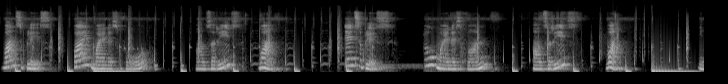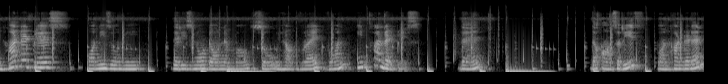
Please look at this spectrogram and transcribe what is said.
Ones place 5 minus 4 answer is 1 tens place 2 minus 1 answer is 1 in 100 place, 1 is only, there is no down number. So we have to write 1 in 100 place. Then the answer is 111.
